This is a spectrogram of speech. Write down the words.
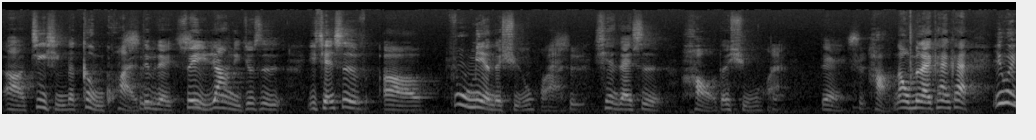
啊进行的更快，对不对？所以让你就是以前是呃负面的循环，是现在是好的循环，对，是好。那我们来看看，因为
